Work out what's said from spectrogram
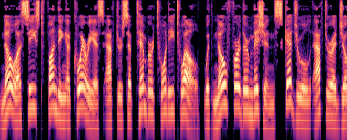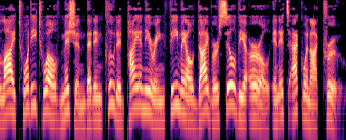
NOAA ceased funding Aquarius after September 2012, with no further missions scheduled after a July 2012 mission that included pioneering female diver Sylvia Earle in its Aquanaut crew.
